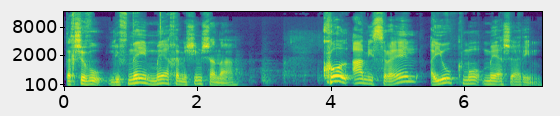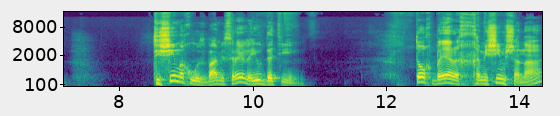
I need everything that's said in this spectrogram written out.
תחשבו, לפני 150 שנה, כל עם ישראל היו כמו מאה שערים. 90 אחוז בעם ישראל היו דתיים. תוך בערך 50 שנה,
